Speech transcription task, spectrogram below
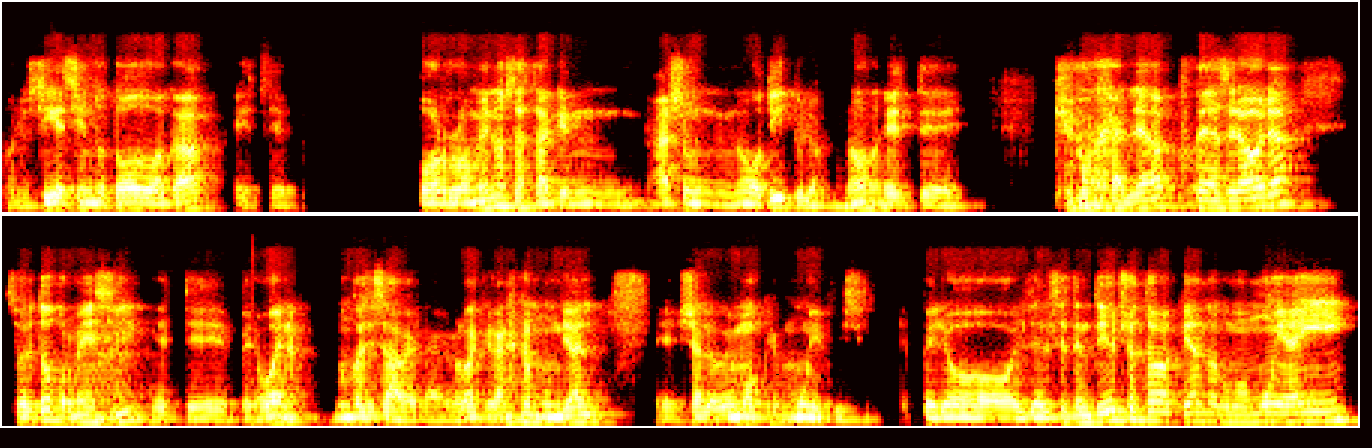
bueno, sigue siendo todo acá, este, por lo menos hasta que haya un nuevo título, ¿no? Este, que ojalá pueda ser ahora, sobre todo por Messi, este, pero bueno, nunca se sabe. La verdad que ganar un mundial eh, ya lo vemos que es muy difícil. Pero el del 78 estaba quedando como muy ahí,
